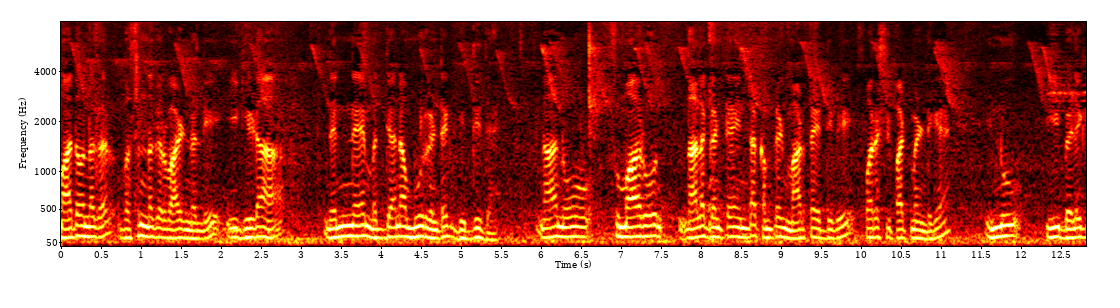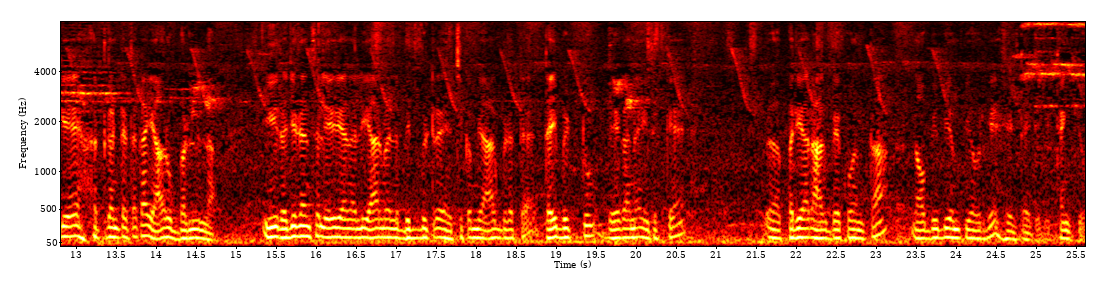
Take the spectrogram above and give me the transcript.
ಮಾಧವ್ ನಗರ್ ವಸಂತ ನಗರ್ ವಾರ್ಡ್ನಲ್ಲಿ ಈ ಗಿಡ ನಿನ್ನೆ ಮಧ್ಯಾಹ್ನ ಮೂರು ಗಂಟೆಗೆ ಬಿದ್ದಿದೆ. ನಾನು ಸುಮಾರು ನಾಲ್ಕು ಗಂಟೆಯಿಂದ ಕಂಪ್ಲೇಂಟ್ ಮಾಡ್ತಾ ಇದ್ದೀವಿ ಫಾರೆಸ್ಟ್ ಡಿಪಾರ್ಟ್ಮೆಂಟ್ಗೆ. ಇನ್ನೂ ಈ ಬೆಳಗ್ಗೆ ಹತ್ತು ಗಂಟೆ ತನಕ ಯಾರೂ ಬರಲಿಲ್ಲ. ಈ ರೆಸಿಡೆನ್ಸಿಯಲ್ ಏರಿಯಾನಲ್ಲಿ ಯಾರ ಮೇಲೆ ಬಿದ್ದುಬಿಟ್ರೆ ಹೆಚ್ಚು ಕಮ್ಮಿ ಆಗಿಬಿಡುತ್ತೆ. ದಯವಿಟ್ಟು ಬೇಗನೆ ಇದಕ್ಕೆ ಪರಿಹಾರ ಆಗಬೇಕು ಅಂತ ನಾವು ಬಿ ಬಿ ಎಂ ಪಿ ಅವ್ರಿಗೆ ಹೇಳ್ತಾ ಇದ್ದೀವಿ. ಥ್ಯಾಂಕ್ ಯು.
